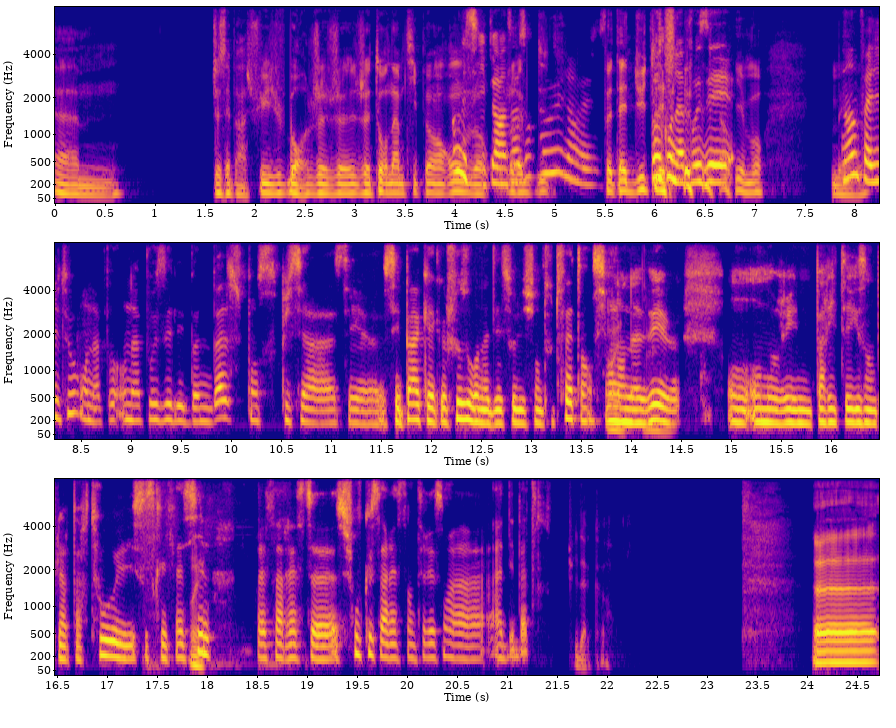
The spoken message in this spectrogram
je sais pas. Je suis bon, je, tourne un petit peu en rond. c'est hyper intéressant. Peut-être du tout. qu'on a posé. Non, pas du tout. On a, on a posé les bonnes bases, je pense. Puis c'est pas quelque chose où on a des solutions toutes faites. Hein. Si on en avait, euh, on, aurait une parité exemplaire partout et ce serait facile. ça reste, euh, je trouve que ça reste intéressant à, débattre. Je suis d'accord. Euh,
